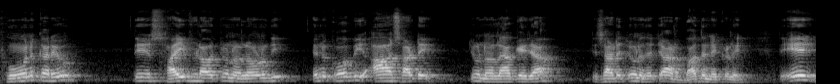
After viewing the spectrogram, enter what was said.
ਫੋਨ ਕਰਿਓ ਤੇ ਸਾਈ ਫੜਾਓ ਝੋਨਾ ਲਾਉਣ ਦੀ। ਇਹਨੂੰ ਕਹੋ ਵੀ ਆ ਸਾਡੇ ਝੋਨਾ ਲਾ ਕੇ ਜਾ ਤੇ ਸਾਡੇ ਝੋਨੇ ਦਾ ਝਾੜ ਵੱਧ ਨਿਕਲੇ। ਤੇ ਇਹ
